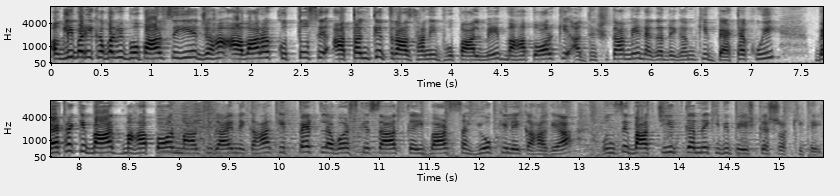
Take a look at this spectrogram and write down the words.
अगली बड़ी खबर भी भोपाल से ही है, जहाँ आवारा कुत्तों से आतंकित राजधानी भोपाल में महापौर की अध्यक्षता में नगर निगम की बैठक हुई। बैठक के बाद महापौर मालती राय ने कहा कि पेट लवर्स के साथ कई बार सहयोग के लिए कहा गया। उनसे बातचीत करने की भी पेशकश रखी गई।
